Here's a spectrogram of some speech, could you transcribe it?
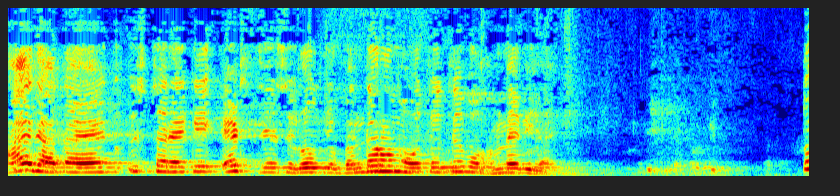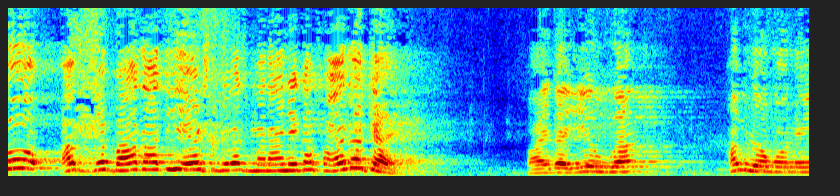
खाया जाता है तो इस तरह के एड्स जैसे रोग जो बंदरों में होते थे, वो हमें भी आए। तो अब जब बात आती है एड्स दिवस मनाने का, फ़ायदा क्या है? फ़ायदा ये हुआ, हम लोगों ने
